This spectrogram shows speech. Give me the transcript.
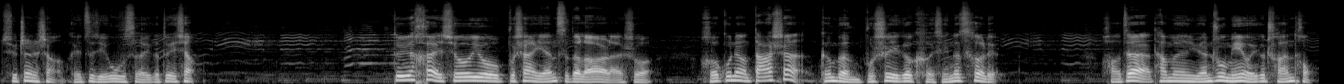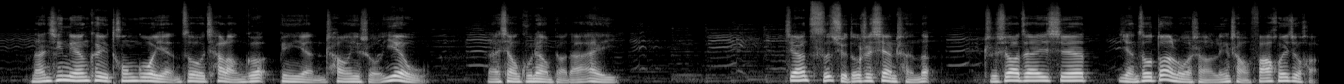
去镇上给自己物色一个对象。对于害羞又不善言辞的劳尔来说，和姑娘搭讪根本不是一个可行的策略。好在他们原住民有一个传统，男青年可以通过演奏恰朗歌并演唱一首夜舞，来向姑娘表达爱意。既然词曲都是现成的，只需要在一些演奏段落上临场发挥就好，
